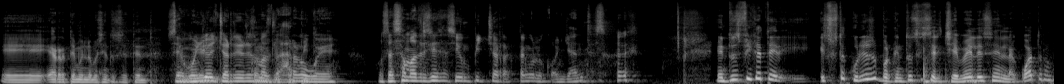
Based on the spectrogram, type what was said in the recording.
Eh, RT 1970. Según yo, el Charger es más largo, güey. O sea, esa madre sí es así un pinche rectángulo con llantas. Entonces, fíjate, eso está curioso porque entonces el Chevelle es en la 4.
